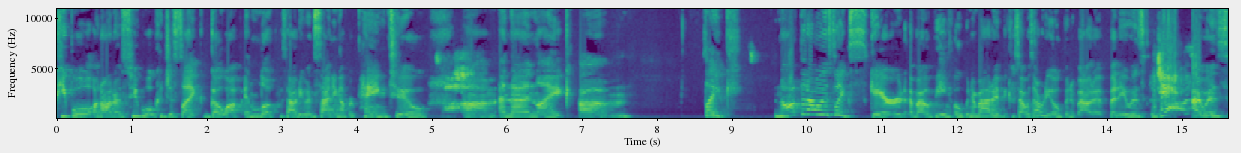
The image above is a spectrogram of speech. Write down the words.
people anonymous people could just like go up and look without even signing up or paying too um and then like um like not that i was like scared about being open about it because i was already open about it but it was yeah, i was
